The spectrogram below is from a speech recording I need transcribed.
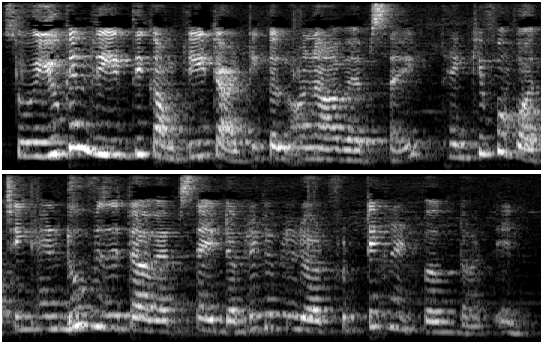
So you can read the complete article on our website. Thank you for watching and do visit our website www.foodtechnetwork.in.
